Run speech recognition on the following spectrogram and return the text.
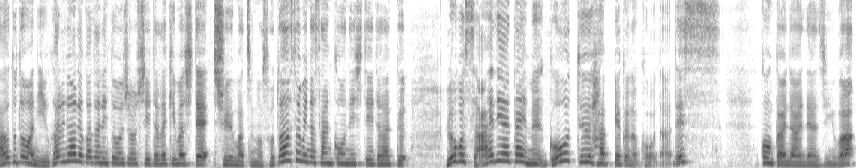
アウトドアにゆかりのある方に登場していただきまして週末の外遊びの参考にしていただくロゴスアイデアタイム GoTo800 のコーナーです。今回のアイデア人は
